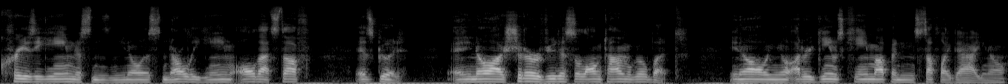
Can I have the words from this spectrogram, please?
crazy game, this you know this gnarly game, all that stuff is good. And you know I should have reviewed this a long time ago, but you know you know other games came up and stuff like that. You know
